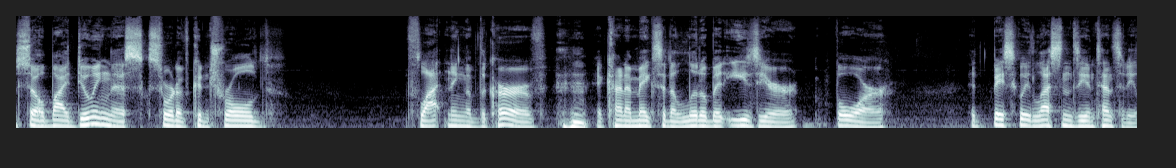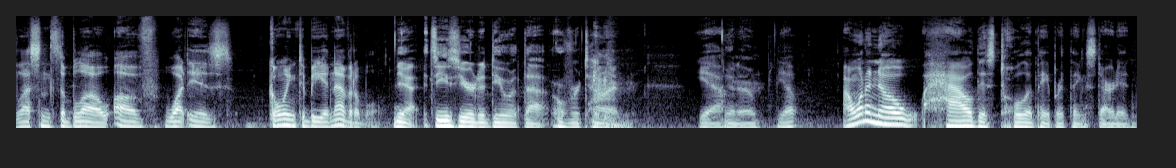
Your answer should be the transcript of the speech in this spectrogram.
so by doing this sort of controlled flattening of the curve, mm-hmm. it kind of makes it a little bit easier for. It basically lessens the intensity, lessens the blow of what is going to be inevitable. Yeah, it's easier to deal with that over time. Yeah. You know. Yep. I want to know how this toilet paper thing started.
